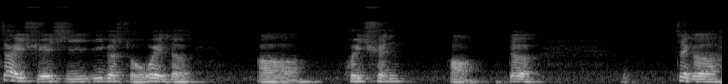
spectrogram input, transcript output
再学习一个所谓的呃回圈啊的这个。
